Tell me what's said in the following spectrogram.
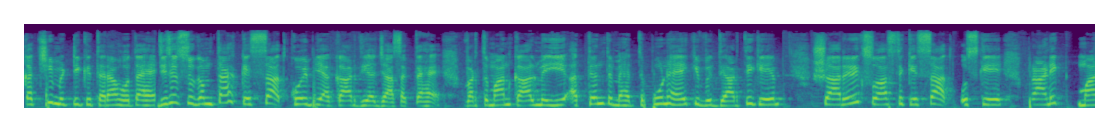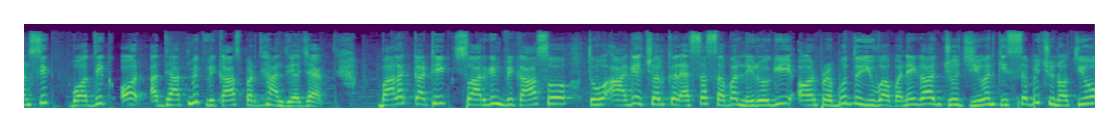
कच्ची मिट्टी की तरह होता है, जिसे सुगमता के साथ कोई भी आकार दिया जा सकता है। वर्तमान काल में ये अत्यंत महत्वपूर्ण है कि विद्यार्थी के शारीरिक शारीरिक स्वास्थ्य के साथ उसके प्राणिक मानसिक बौद्धिक और आध्यात्मिक विकास पर ध्यान दिया जाए। बालक का ठीक स्वर्गिक विकास हो तो वो आगे चलकर ऐसा सबल निरोगी और प्रबुद्ध युवा बनेगा जो जीवन की सभी चुनौतियों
